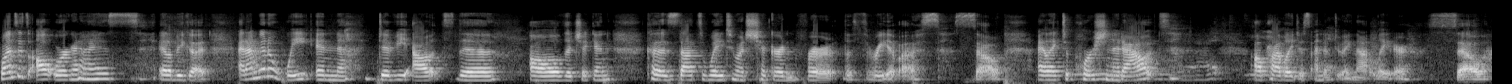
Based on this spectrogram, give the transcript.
Once it's all organized, it'll be good. And I'm going to wait and divvy out the all the chicken because that's way too much chicken for the three of us. So I like to portion it out. I'll probably just end up doing that later. So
